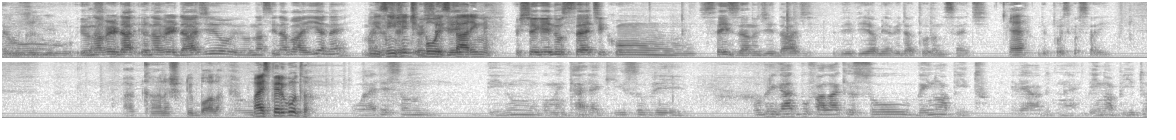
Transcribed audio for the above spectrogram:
Eu, eu, na verdade, eu, na verdade eu, eu nasci na Bahia, né? Mas Luizinho, gente eu boa esse cheguei- cara, hein, meu? Eu cheguei no set com seis anos de idade. Vivi a minha vida toda no set. É, Depois que eu saí. bacana, show de bola. Mais pergunta? O Ederson teve um comentário aqui sobre. Obrigado por falar que eu sou bem no apito. Ele é hábito, né? Bem no apito.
